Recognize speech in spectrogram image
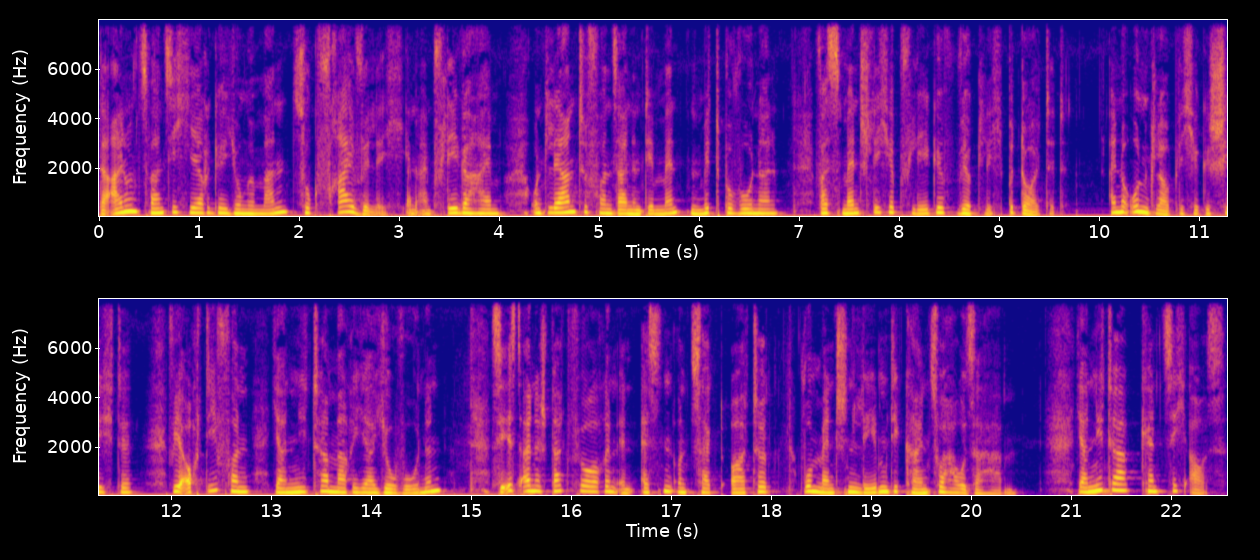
der 21-jährige junge Mann zog freiwillig in ein Pflegeheim und lernte von seinen dementen Mitbewohnern, was menschliche Pflege wirklich bedeutet. Eine unglaubliche Geschichte, wie auch die von Janita Maria Jovonen. Sie ist eine Stadtführerin in Essen und zeigt Orte, wo Menschen leben, die kein Zuhause haben. Janita kennt sich aus.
